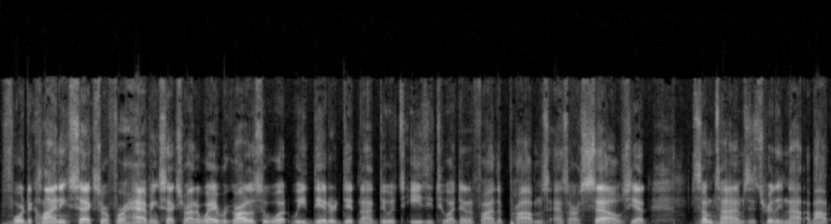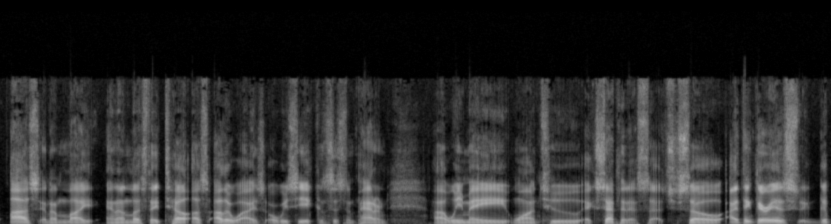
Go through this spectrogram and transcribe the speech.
for declining sex or for having sex right away. Regardless of what we did or did not do, it's easy to identify the problems as ourselves. Yet sometimes it's really not about us, and unlike and unless they tell us otherwise or we see a consistent pattern, uh, we may want to accept it as such. So I think there is a good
